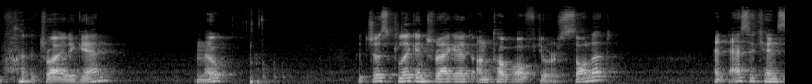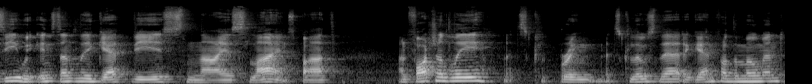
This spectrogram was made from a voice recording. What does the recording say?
try it again. Nope. So just click and drag it on top of your solid. And as you can see, we instantly get these nice lines, but unfortunately, let's bring, let's close that again for the moment.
